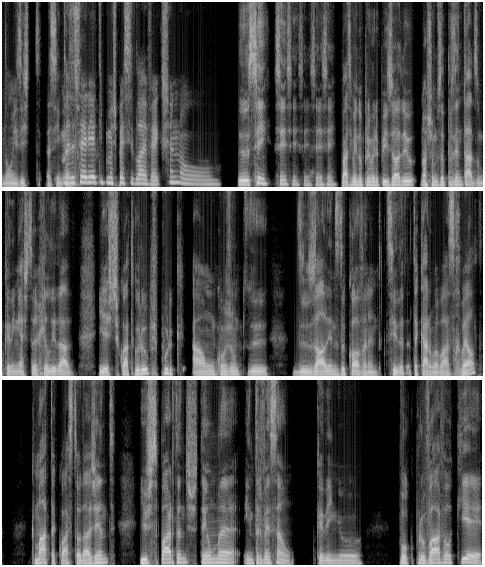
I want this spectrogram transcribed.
não existe assim Mas tanto. a série é tipo uma espécie de live action ou. Uh, sim, sim, sim, sim, sim, sim. Basicamente no primeiro episódio nós somos apresentados um bocadinho esta realidade e estes quatro grupos porque há um conjunto de dos aliens do Covenant que decide atacar uma base rebelde que mata quase toda a gente e os Spartans têm uma intervenção um bocadinho pouco provável que é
